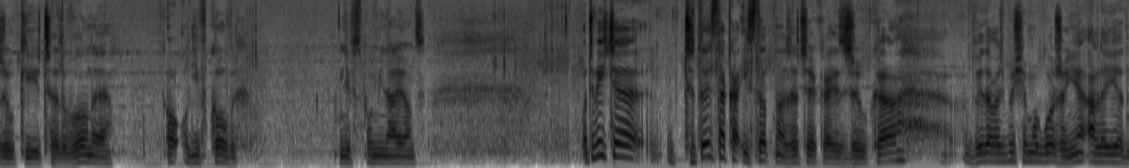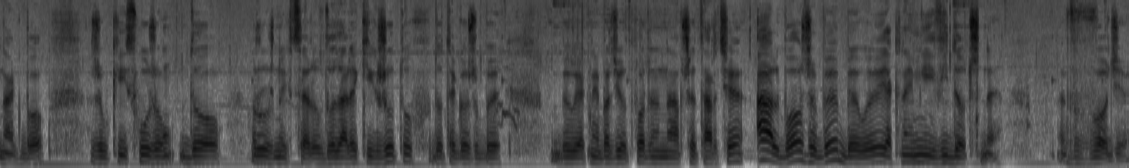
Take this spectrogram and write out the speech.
żyłki czerwone, o oliwkowych nie wspominając. Oczywiście, czy to jest taka istotna rzecz, jaka jest żyłka? Wydawać by się mogło, że nie, ale jednak, bo żyłki służą do różnych celów, do dalekich rzutów, do tego, żeby były jak najbardziej odporne na przetarcie, albo żeby były jak najmniej widoczne w wodzie.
